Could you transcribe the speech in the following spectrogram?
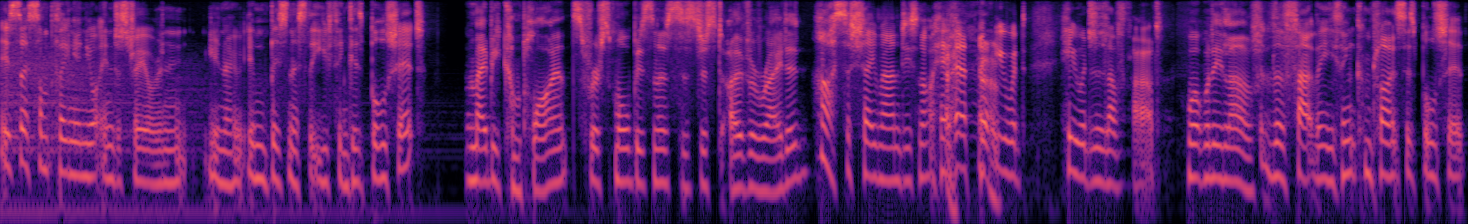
Is there something in your industry or in you know in business that you think is bullshit? Maybe compliance for a small business is just overrated. Oh, it's a shame Andy's not here. he would he would love that. What would he love? The fact that you think compliance is bullshit.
